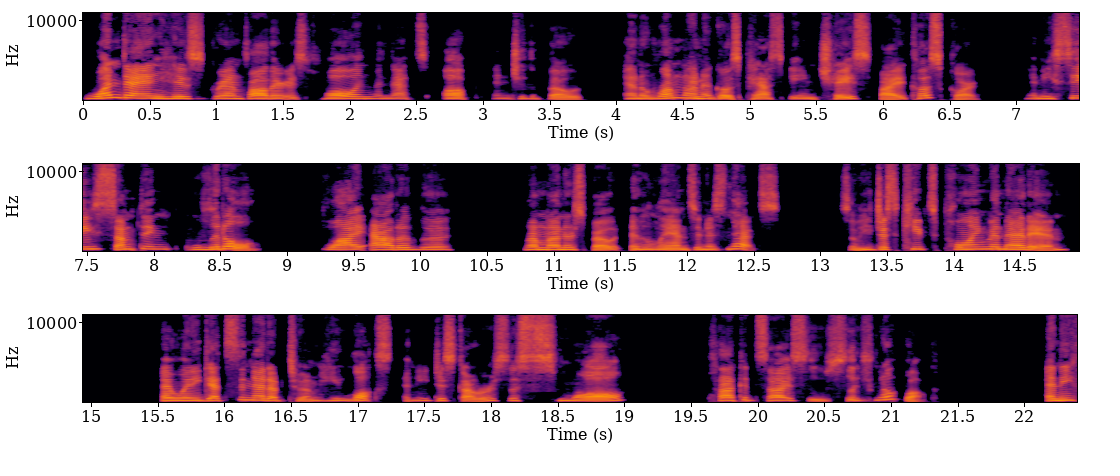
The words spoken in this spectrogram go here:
One day, his grandfather is hauling the nets up into the boat, and a rum runner goes past being chased by a Coast Guard. And he sees something little fly out of the rum runner's boat and lands in his nets. So he just keeps pulling the net in. And when he gets the net up to him, he looks and he discovers a small, pocket sized loose leaf notebook. And he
